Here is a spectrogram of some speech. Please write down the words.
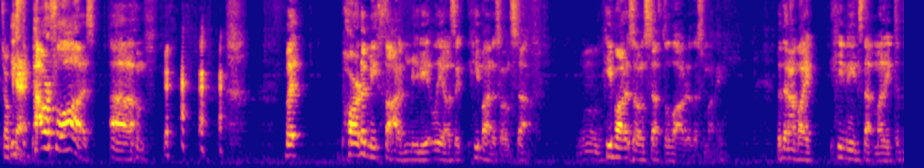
It's He's okay. the powerful Oz. Um, but part of me thought immediately, I was like, he bought his own stuff. Mm. He bought his own stuff to launder this money. But then I'm like, he needs that money to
